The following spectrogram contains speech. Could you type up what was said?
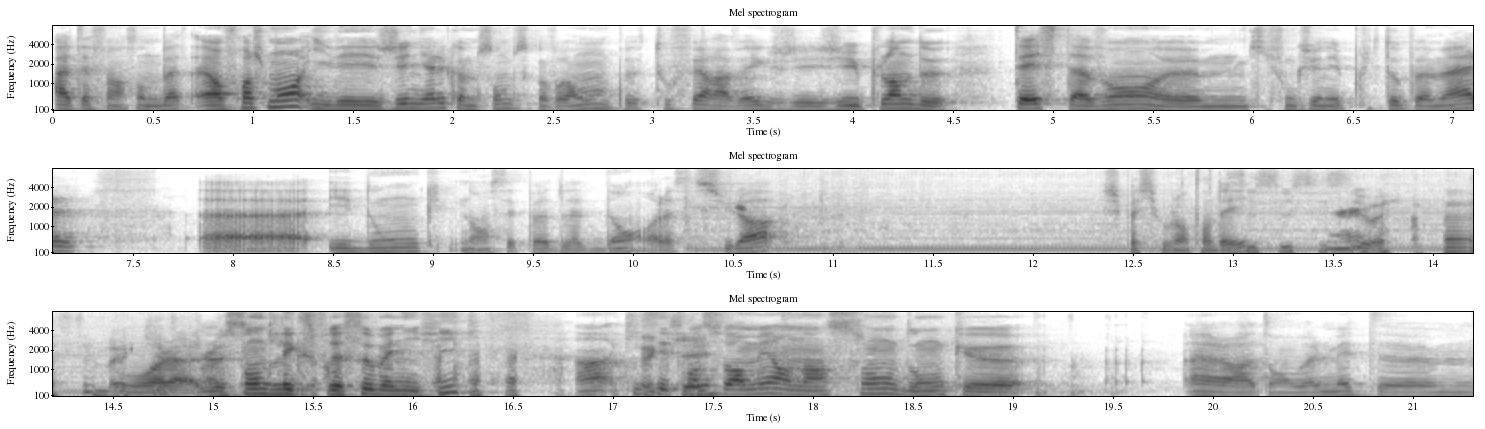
Ah, t'as fait un son de basse. Alors franchement, il est génial comme son parce que vraiment on peut tout faire avec. J'ai eu plein de tests avant euh, qui fonctionnaient plutôt pas mal. Euh, et donc, non, c'est pas de là-dedans. Voilà, c'est celui-là. Je sais pas si vous l'entendez. Si, si, si, ouais. Voilà, le son de l'expresso magnifique, hein, qui s'est transformé en un son donc. euh, Alors attends, on va le mettre. euh,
